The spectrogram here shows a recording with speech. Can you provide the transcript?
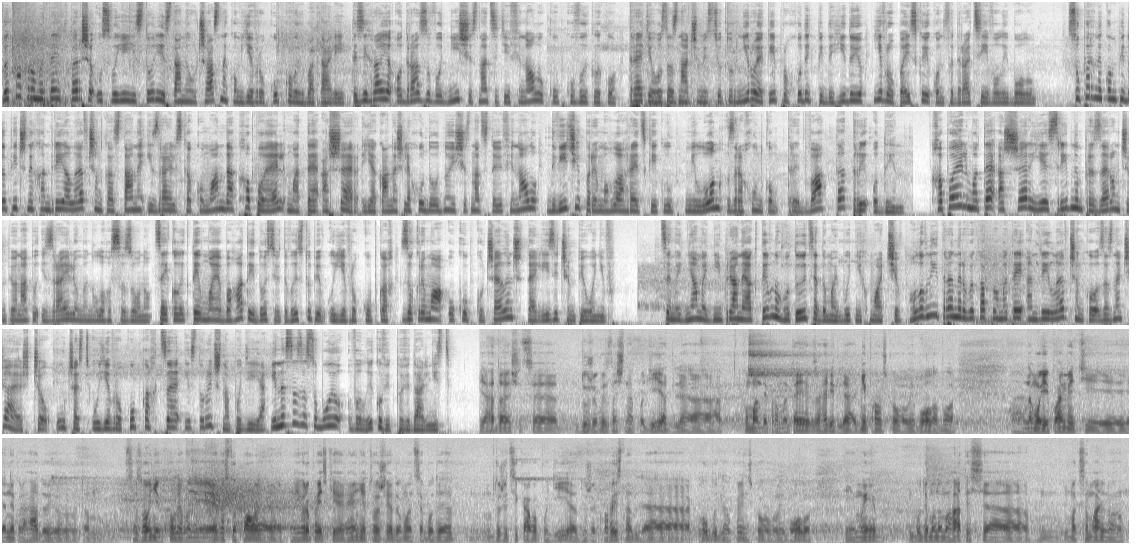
ВК Прометей вперше у своїй історії стане учасником єврокубкових баталій та зіграє одразу в одній 16-й фіналу Кубку виклику, третього за значимістю турніру, який проходить під егідою Європейської конфедерації волейболу. Суперником підопічних Андрія Левченка стане ізраїльська команда Хапоель Мате Ашер, яка на шляху до 1-16 фіналу двічі перемогла грецький клуб Мілон з рахунком 3-2 та 3-1. Хапоель Мате Ашер є срібним призером чемпіонату Ізраїлю минулого сезону. Цей колектив має багатий досвід виступів у Єврокубках, зокрема у Кубку Челендж та Лізі чемпіонів. Цими днями дніпряни активно готуються до майбутніх матчів. Головний тренер ВК Прометей Андрій Левченко зазначає, що участь у Єврокубках це історична подія і несе за собою велику відповідальність. Я гадаю, що це дуже визначна подія для команди Прометеї, взагалі для дніпровського волейболу, бо е, на моїй пам'яті я не пригадую там сезонів, коли вони виступали на європейській арені. Тож я думаю, це буде дуже цікава подія, дуже корисна для клубу, для українського волейболу. І ми будемо намагатися максимально е,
